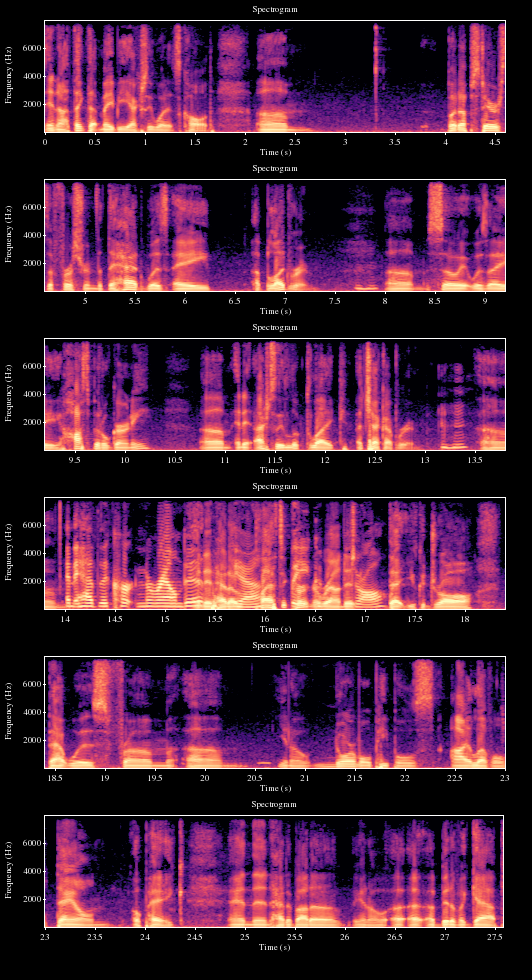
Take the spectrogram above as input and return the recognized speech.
and I think that may be actually what it's called. Um, but upstairs, the first room that they had was a a blood room. Mm-hmm. Um, so it was a hospital gurney, um, and it actually looked like a checkup room. Mhm. Um, And it had the curtain around it. and it had a yeah, plastic curtain around it Draw. that you could draw that was from um, you know normal people's eye level down opaque and then had about a you know a, a- bit of a gap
